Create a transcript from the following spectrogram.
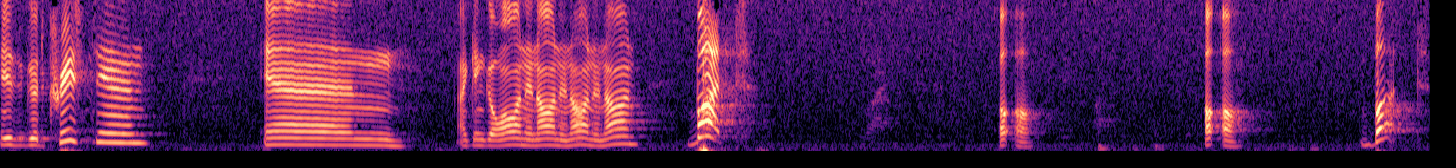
he's a good Christian. And I can go on and on and on and on. But, uh oh. Uh oh. But,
